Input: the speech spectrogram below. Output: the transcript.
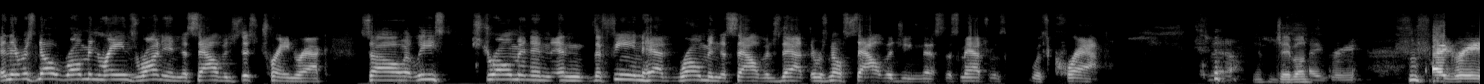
And there was no Roman Reigns run in to salvage this train wreck. So at least Strowman and, and the Fiend had Roman to salvage that. There was no salvaging this. This match was was crap. Yeah, J Bone. I agree. I agree.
